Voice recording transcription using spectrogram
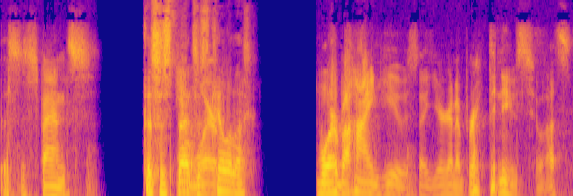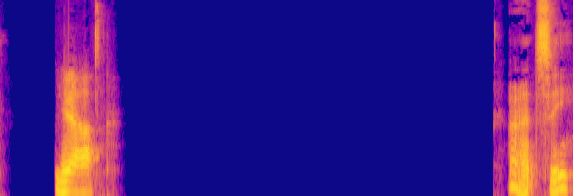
The suspense. The suspense is killing us. We're behind you, so you're gonna break the news to us. Yeah. All right, see.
